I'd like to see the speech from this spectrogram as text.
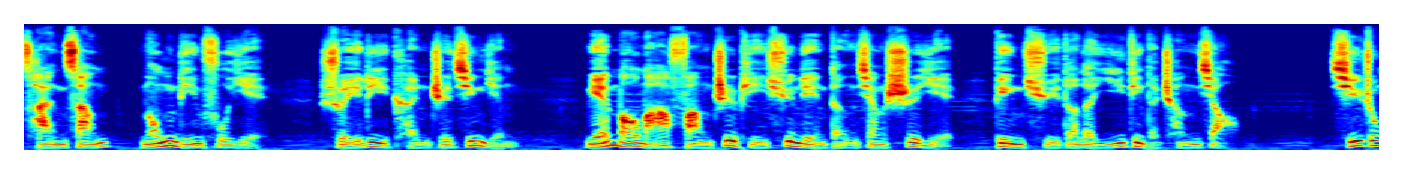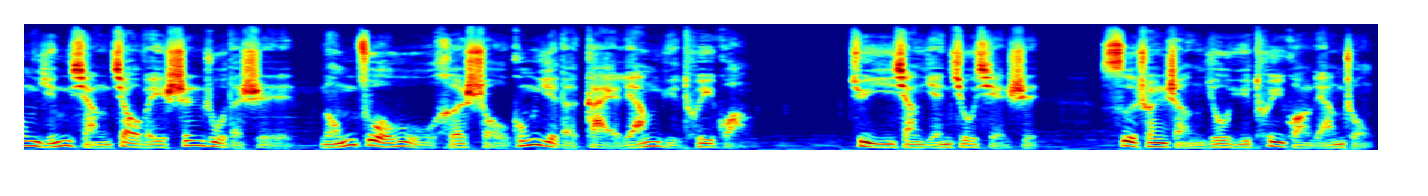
蚕桑、农林副业、水利垦殖经营、棉毛马纺织品训练等项事业，并取得了一定的成效。其中影响较为深入的是农作物和手工业的改良与推广。据一项研究显示，四川省由于推广两种。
